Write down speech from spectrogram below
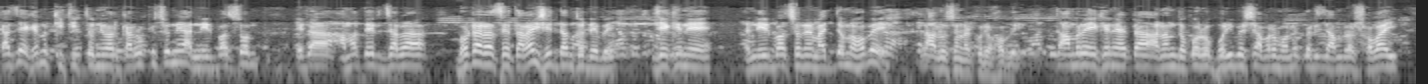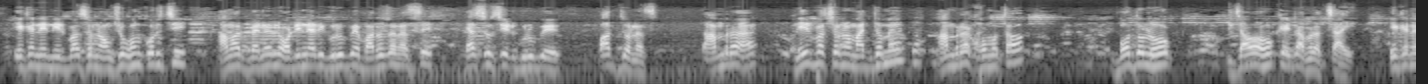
কাজে এখানে কৃতিত্ব নেওয়ার কারও কিছু নেই, আর নির্বাচন, এটা আমাদের যারা ভোটার আছে, তারাই সিদ্ধান্ত নেবে যে এখানে নির্বাচনের মাধ্যমে হবে না, আলোচনা করে হবে। তা আমরা এখানে একটা আনন্দকর পরিবেশে আমরা মনে করি যে আমরা সবাই এখানে নির্বাচনে অংশগ্রহণ করেছি। আমার প্যানেলে অর্ডিনারি গ্রুপে বারো জন আছে, অ্যাসোসিয়েট গ্রুপে পাঁচজন আছে। তা আমরা নির্বাচনের মাধ্যমে আমরা ক্ষমতা বদল হোক, যাওয়া হোক, এটা আমরা চাই। এখানে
